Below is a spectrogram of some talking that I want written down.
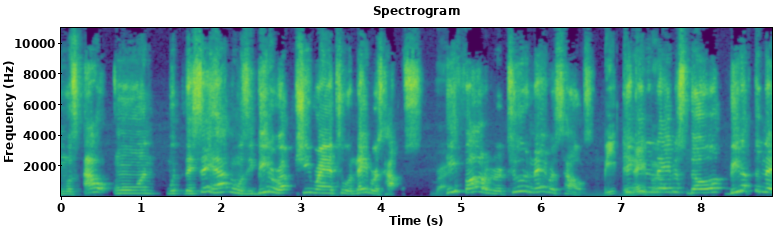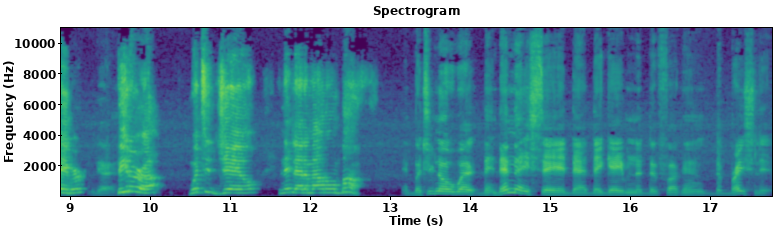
was out on what they say happened was he beat her up. She ran to a neighbor's house. Right. He followed her to the neighbor's house, Beat the neighbor. the neighbor's door, beat up the neighbor, Yeah. beat her up, went to jail, and they let him out on bond. But you know what? Then they said that they gave him the, the fucking the bracelet,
